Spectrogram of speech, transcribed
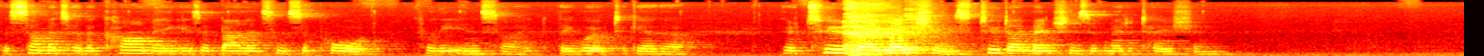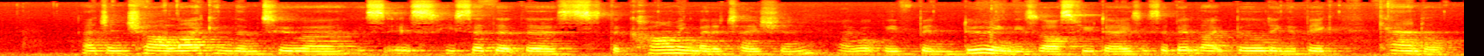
The samatha, the calming, is a balance and support for the insight. They work together. There are two dimensions, two dimensions of meditation. Ajahn Chah likened them to, uh, is, is, he said that the, the calming meditation, like what we've been doing these last few days, is a bit like building a big candle.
